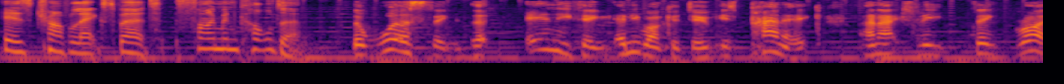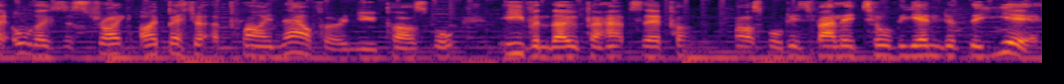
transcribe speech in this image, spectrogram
Here's travel expert Simon Calder the worst thing that anything anyone could do is panic and actually think, right, oh, there's a strike. I better apply now for a new passport, even though perhaps their passport is valid till the end of the year.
